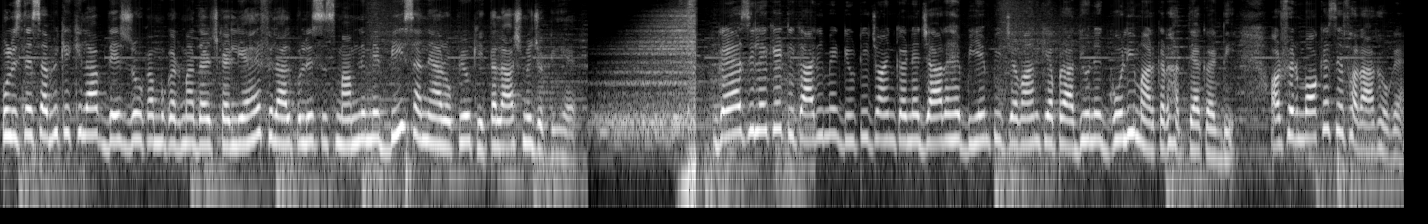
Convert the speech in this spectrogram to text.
पुलिस ने सभी के खिलाफ देशद्रोह का मुकदमा दर्ज कर लिया है। फ़िलहाल पुलिस इस मामले में बीस अन्य आरोपियों की तलाश में जुटी है। गया ज़िले के टिकारी में ड्यूटी ज्वाइन करने जा रहे बीएमपी जवान के अपराधियों ने गोली मारकर हत्या कर दी और फिर मौके से फरार हो गए।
